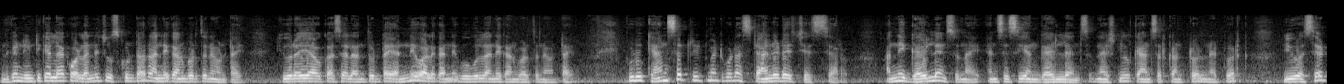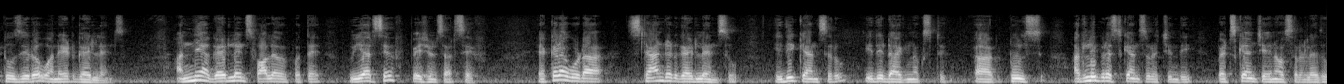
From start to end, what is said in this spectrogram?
ఎందుకంటే ఇంటికి వెళ్ళాక వాళ్ళు అన్నీ చూసుకుంటారు అన్నీ కనబడుతూనే ఉంటాయి. క్యూర్ అయ్యే అవకాశాలు ఎంత ఉంటాయి? అన్నీ వాళ్ళకి అన్ని గూగుల్లో అన్నీ కనబడుతూనే ఉంటాయి. ఇప్పుడు క్యాన్సర్ ట్రీట్మెంట్ కూడా స్టాండర్డైజ్ చేశారు అన్ని గైడ్ లైన్స్ ఉన్నాయి NCCN guidelines national cancer control network USA two zero one eight guidelines అన్ని ఆ గైడ్ లైన్స్ ఫాలో అయిపోతే we are safe patients are safe ఎక్కడ కూడా స్టాండర్డ్ గైడ్ లైన్స్ ఇది క్యాన్సరు ఇది diagnostic tools early breast cancer వచ్చింది పెట్ స్కాన్ చేయని అవసరం లేదు.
